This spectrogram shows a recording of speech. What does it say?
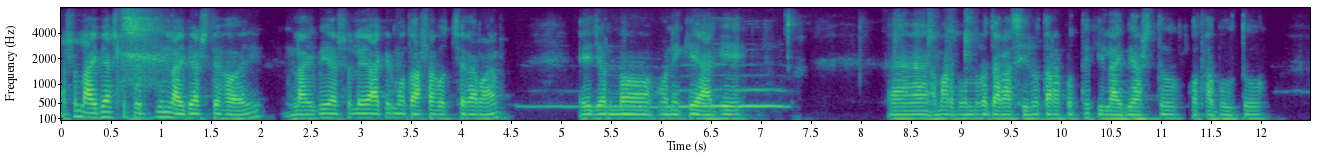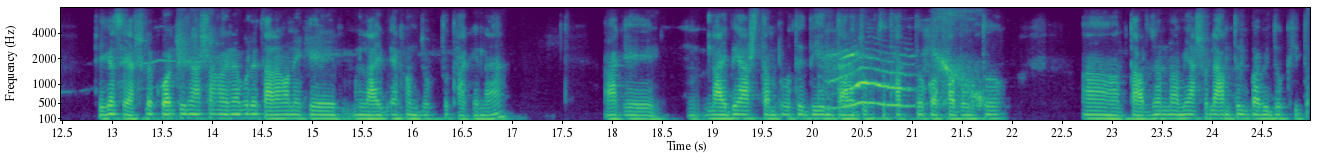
আসলে লাইভে আসলে প্রতিদিন লাইভে আসতে হয়। লাইভে আসলে আগের মতো আসা হচ্ছে না আমার। এই জন্য অনেকে আগে আমার বন্ধুরা যারা ছিল তারা প্রত্যেকেই লাইভে আসতো, কথা বলতো। ঠিক আছে? আসলে কন্টিনিউ আসা হয় না বলে তারা অনেকে লাইভে এখন যুক্ত থাকে না। আগে লাইভে আসতাম প্রতিদিন, তারা যুক্ত থাকতো, কথা বলতো। তার জন্য আমি আসলে আন্তরিকভাবে দুঃখিত,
